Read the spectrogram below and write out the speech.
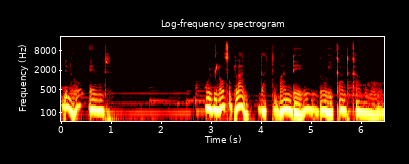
you know, and we will also plan that one day, though he can't come or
